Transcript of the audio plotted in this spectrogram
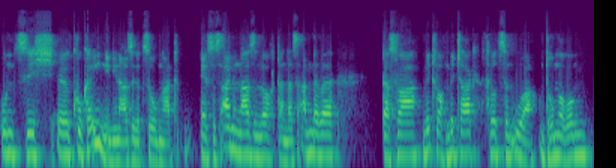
und sich äh, Kokain in die Nase gezogen hat. Erst das eine Nasenloch, dann das andere Das war Mittwochmittag, 14 Uhr. Und drumherum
